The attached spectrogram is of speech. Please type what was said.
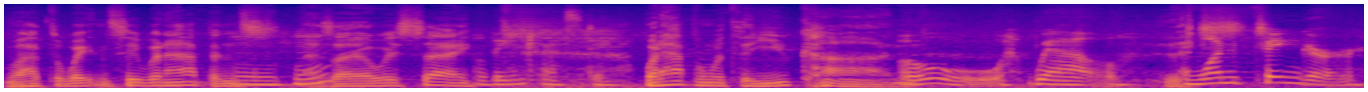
we'll have to wait and see what happens, as I always say. It'll be interesting. What happened with the UConn? Oh, well, Let's- one finger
